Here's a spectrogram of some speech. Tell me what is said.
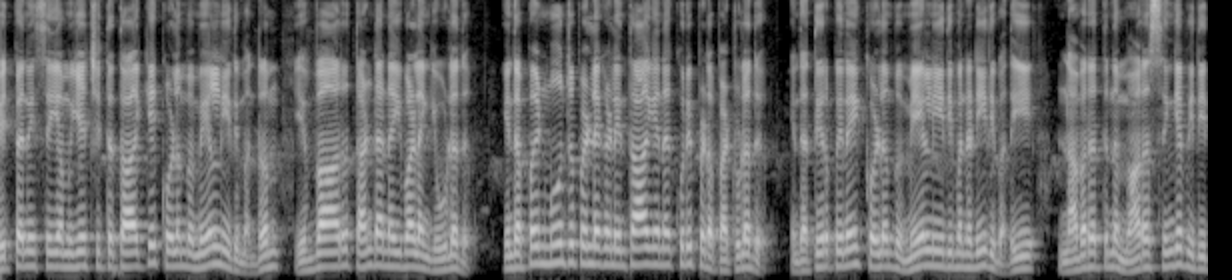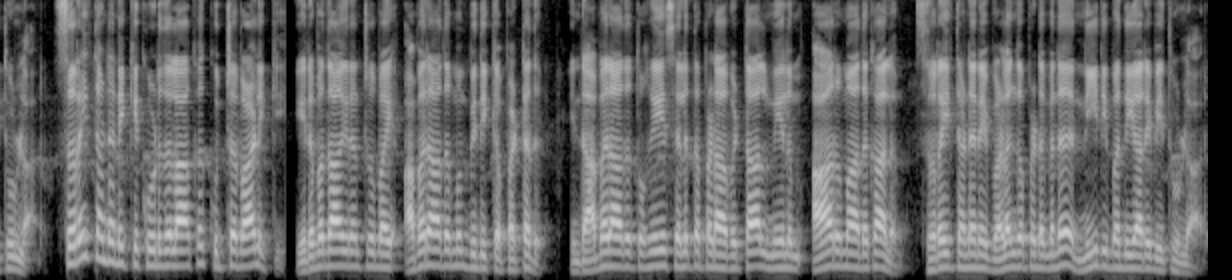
விற்பனை செய்ய முயற்சித்த தாய்க்கு கொழும்பு மேல் நீதிமன்றம் இவ்வாறு தண்டனை வழங்கியுள்ளது. இந்த பெண் மூன்று பிள்ளைகளின் தாய் என குறிப்பிடப்பட்டுள்ளது. இந்த தீர்ப்பினை கொழும்பு மேல் நீதிமன்ற நீதிபதி நவரத்ன மாரசிங்க விதித்துள்ளார். சிறை தண்டனைக்கு கூடுதலாக குற்றவாளிக்கு இருபதாயிரம் ரூபாய் அபராதமும் விதிக்கப்பட்டது. இந்த அபராத தொகையை செலுத்தப்படாவிட்டால் மேலும் ஆறு மாத காலம் சிறை தண்டனை வழங்கப்படும் என நீதிபதி அறிவித்துள்ளார்.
